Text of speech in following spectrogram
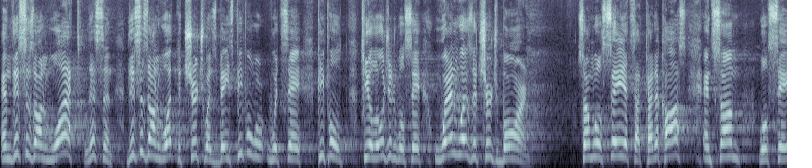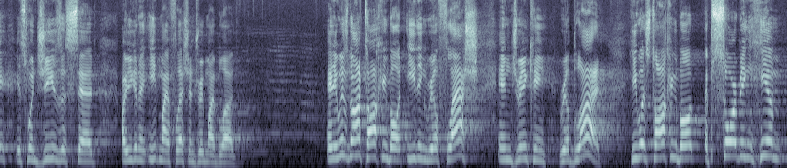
And this is on what? Listen, this is on what the church was based. People would say, people, theologians will say, when was the church born? Some will say it's at Pentecost, and some will say it's when Jesus said, Are you going to eat my flesh and drink my blood? And he was not talking about eating real flesh and drinking real blood. He was talking about absorbing him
